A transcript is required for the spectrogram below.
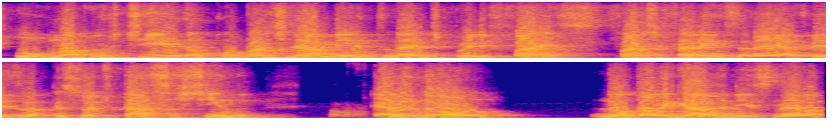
tipo, uma curtida, um compartilhamento, né? Tipo, ele faz, faz diferença, né? E às vezes a pessoa que está assistindo, ela não não tá ligada nisso, né? Ela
